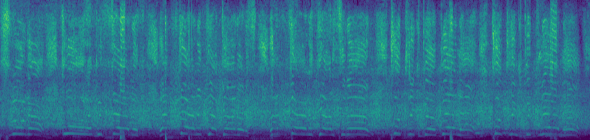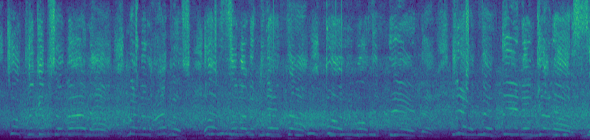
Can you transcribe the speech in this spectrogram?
مجنونة كورة بالثالث الثالث يا Gunners الثالث يا أرسنال. قلت لك بابالها قلت لك بدلالها قلت لك بجمالها ما نلعبش أرسنال ثلاثة بورنموث اثنين. ثلاثة اثنين ال Gunners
